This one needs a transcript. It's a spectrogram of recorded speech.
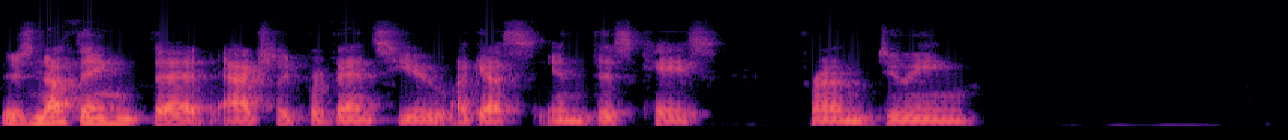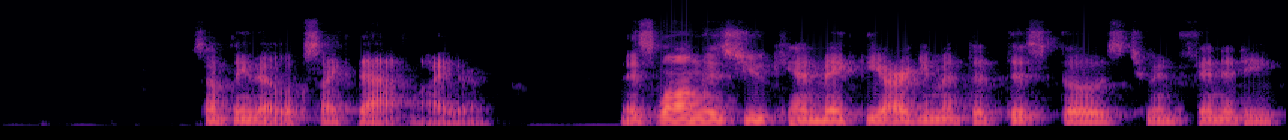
There's nothing that actually prevents you, I guess, in this case, from doing something that looks like that either. As long as you can make the argument that this goes to infinity,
